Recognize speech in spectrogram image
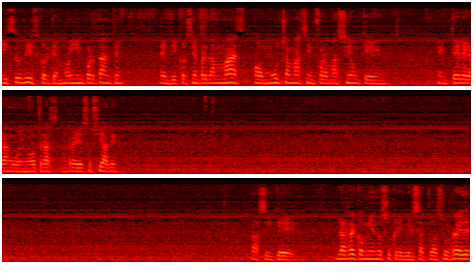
Y su Discord, que es muy importante. El Discord siempre da más o mucha más información que en Telegram o en otras redes sociales. Así que les recomiendo suscribirse a todas sus redes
